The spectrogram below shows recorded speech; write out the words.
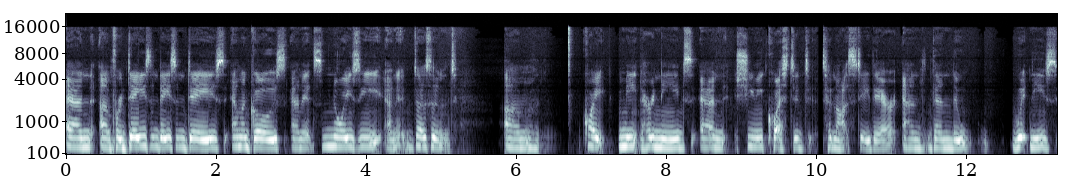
and um, for days and days and days, Emma goes, and it's noisy and it doesn't um, quite meet her needs. And she requested to not stay there. And then the Whitneys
